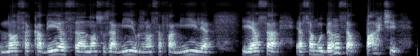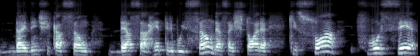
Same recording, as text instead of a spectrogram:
nossa cabeça, nossos amigos, nossa família. E essa, essa mudança parte da identificação dessa retribuição, dessa história que só você,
